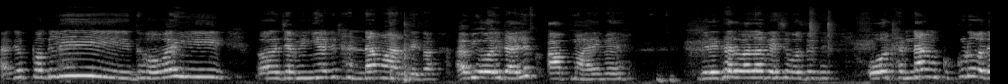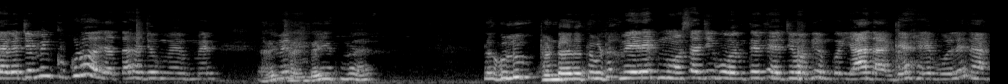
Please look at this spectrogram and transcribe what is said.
अगर पगली धोवे ही और जमीनिया के ठंडा मार देगा। अभी वही डायलॉग आप मारे में मेरे घर वाला भी ऐसे बोलते थे वो ठंडा में कुकड़ू हो जाएगा ज़मीन कुकड़ू हो जाता है जो मैं, मैं अरे ठंडा ही इतना है। गुल्लू ठंडा है ना तो बेटा। मेरे एक मौसा जी बोलते थे जो अभी हमको याद आ गया है बोले ना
